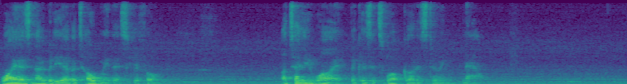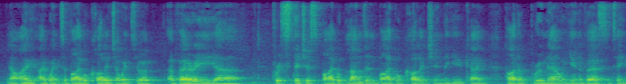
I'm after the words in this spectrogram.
why has nobody ever told me this before? I'll tell you why, because it's what God is doing now. Now, I, I went to Bible college. I went to a, a very uh, prestigious Bible, London Bible College in the UK, part of Brunel University,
